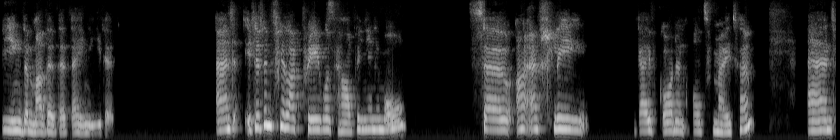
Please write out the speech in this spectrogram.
being the mother that they needed. And it didn't feel like prayer was helping anymore. So I actually gave God an ultimatum. And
